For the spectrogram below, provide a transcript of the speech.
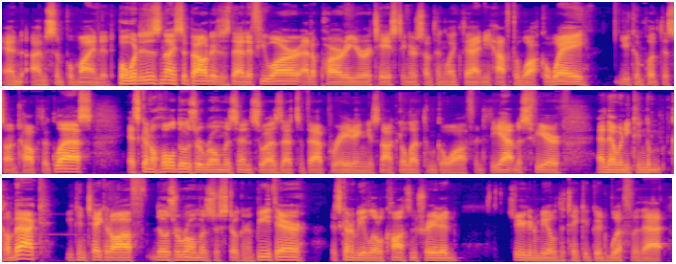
and I'm simple-minded. But what is nice about it is that if you are at a party or a tasting or something like that and you have to walk away, you can put this on top of the glass. It's going to hold those aromas in, so as that's evaporating, it's not going to let them go off into the atmosphere. And then when you can come back, you can take it off. Those aromas are still going to be there. It's going to be a little concentrated, so you're going to be able to take a good whiff of that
